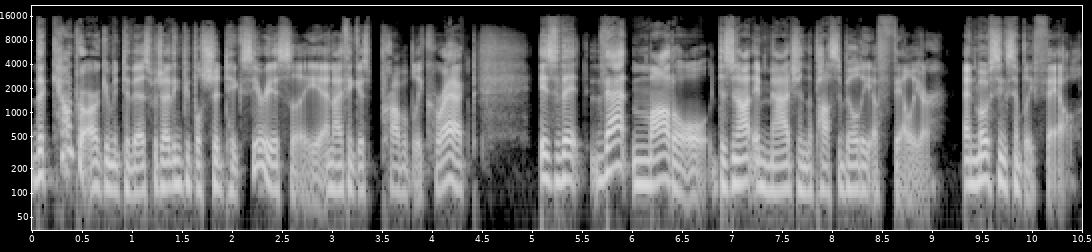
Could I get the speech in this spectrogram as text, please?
The counter argument to this, which I think people should take seriously, and I think is probably correct, is that that model does not imagine the possibility of failure. And most things simply fail.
